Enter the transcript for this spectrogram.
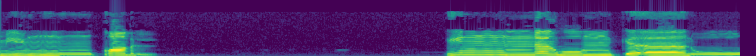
من قبل انهم كانوا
